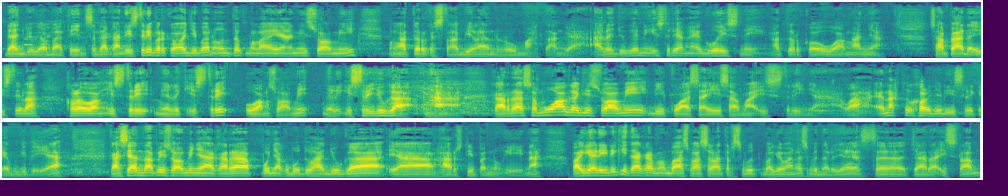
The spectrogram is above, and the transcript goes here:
dan juga batin. Sedangkan istri berkewajiban untuk melayani suami mengatur kestabilan rumah tangga. Ada juga nih istri yang egois nih, ngatur keuangannya. Sampai ada istilah kalau uang istri milik istri, uang suami milik istri juga. Nah, karena semua gaji suami dikuasai sama istrinya. Wah, enak tuh kalau jadi istri kayak begitu ya. Kasihan tapi suaminya karena punya kebutuhan juga yang harus dipenuhi. Nah, pagi hari ini kita akan membahas masalah tersebut bagaimana sebenarnya secara Islam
